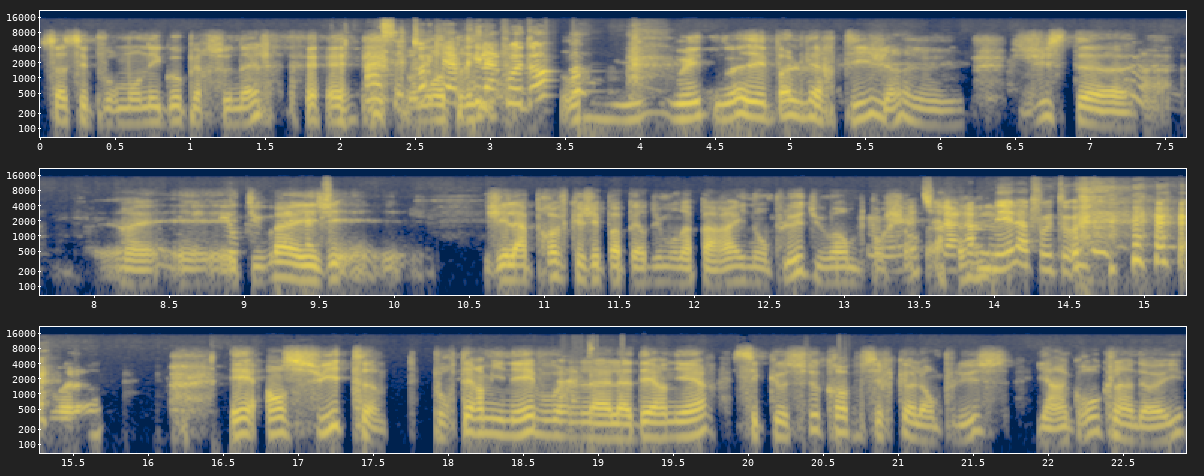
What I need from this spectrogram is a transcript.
Ça, c'est pour mon ego personnel. Ah, c'est toi qui as pris la photo? Oui, oui, tu vois, j'ai pas le vertige. hein. Juste, euh, ouais, et, et tu vois, et j'ai, la preuve que j'ai pas perdu mon appareil non plus, tu vois, en me penchant. Ouais, Tu l'as ramené, la photo. Et ensuite, pour terminer, voilà la dernière, c'est que ce crop circle en plus, il y a un gros clin d'œil.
